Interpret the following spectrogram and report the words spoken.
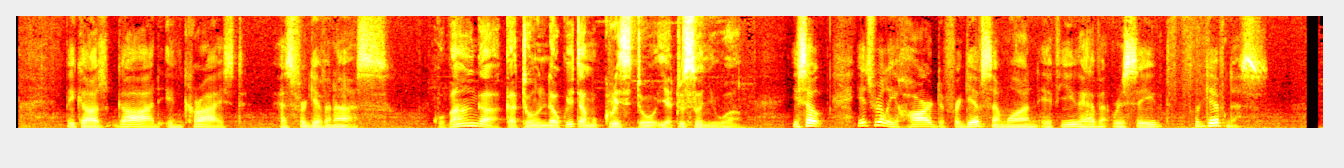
Because God in Christ has forgiven us. kubanga katonda okuyita mu kristo yatusonyiwa So it's really hard to forgive someone if you haven't received forgiveness.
